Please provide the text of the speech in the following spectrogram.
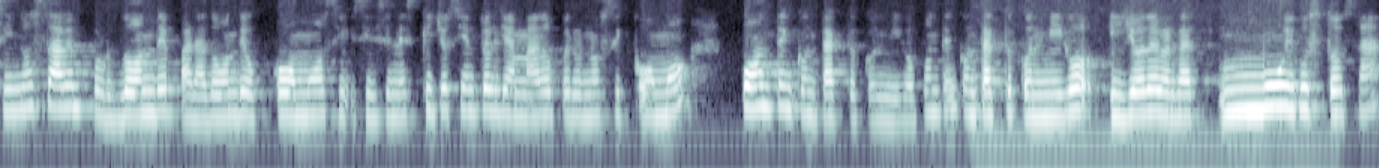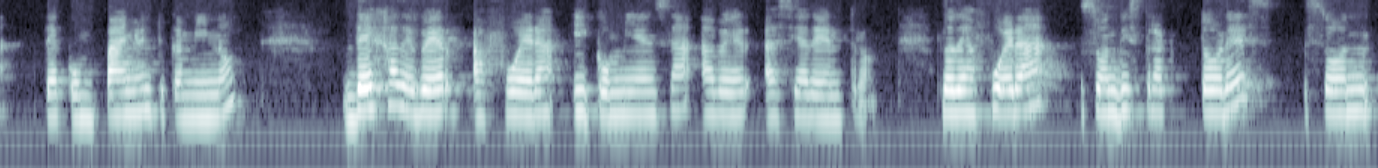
si no saben por dónde, para dónde o cómo, si, si dicen es que yo siento el llamado pero no sé cómo, ponte en contacto conmigo, ponte en contacto conmigo y yo de verdad muy gustosa te acompaño en tu camino. Deja de ver afuera y comienza a ver hacia adentro. Lo de afuera son distractores, son,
